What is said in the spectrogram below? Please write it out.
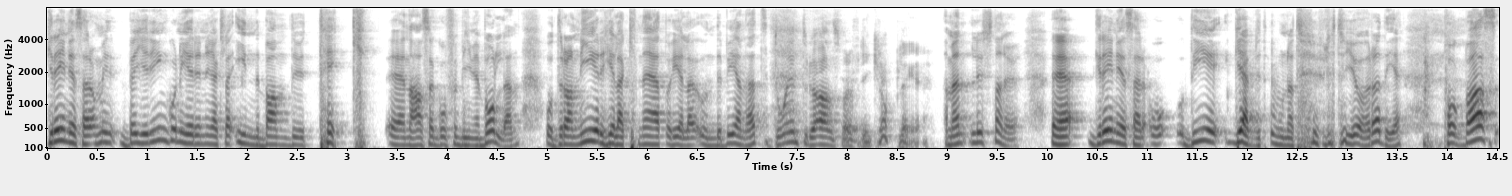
grejen är så här, om Beijerin går ner i en jäkla innebandy-täck eh, när han ska gå förbi med bollen och drar ner hela knät och hela underbenet. Då är inte du ansvarig för din kropp längre. Men lyssna nu. Eh, grejen är så här, och, och det är jävligt onaturligt att göra det. Pogbas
